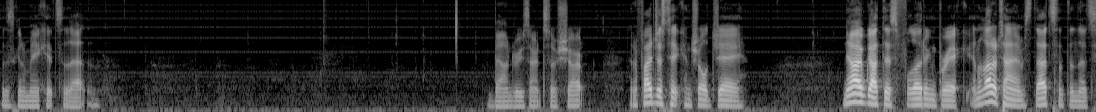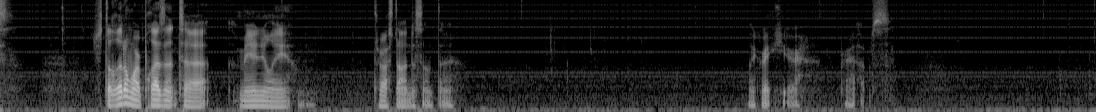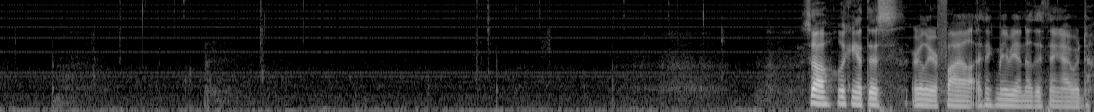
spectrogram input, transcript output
So this is going to make it so that boundaries aren't so sharp. And if I just hit Control J, now I've got this floating brick. And a lot of times that's something that's just a little more pleasant to manually thrust onto something. Like right here. So looking at this earlier file, I think maybe another thing I would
